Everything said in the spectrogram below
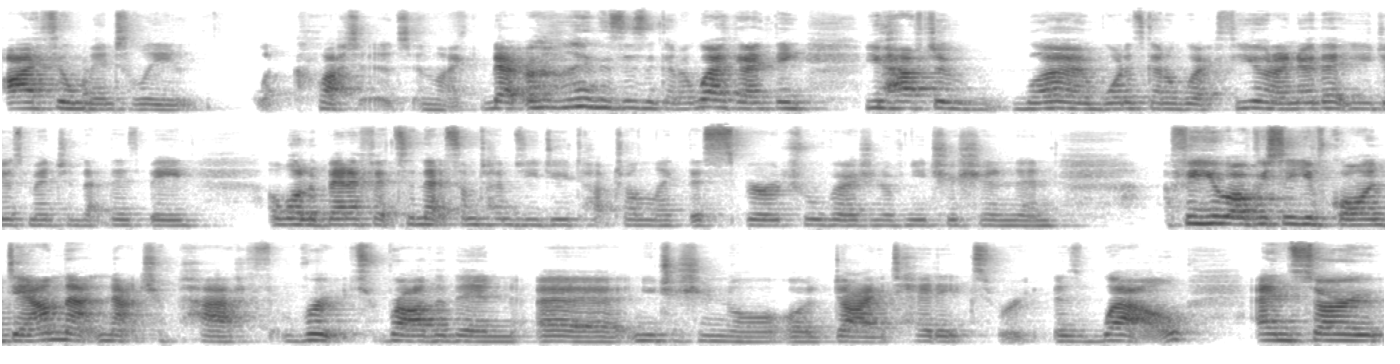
I feel mentally like cluttered and like no like this isn't going to work. And i think you have to learn what is going to work for you. And i know that you just mentioned that there's been a lot of benefits and that. Sometimes you do touch on like this spiritual version of nutrition. And for you obviously you've gone down that naturopath route rather than a nutrition or, or dietetics route as well. And so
